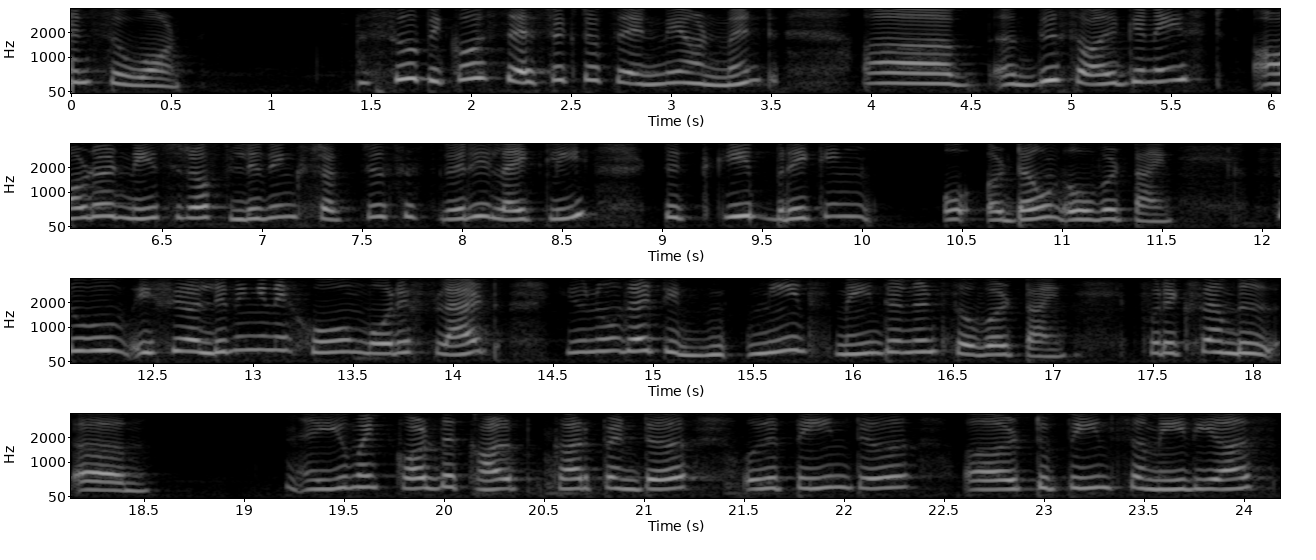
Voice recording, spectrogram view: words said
and so on. So, because the effect of the environment, uh, this organized ordered nature of living structures is very likely to keep breaking down over time. So if you are living in a home or a flat you know that it needs maintenance over time. For example um, you might call the car carpenter or the painter uh, to paint some areas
